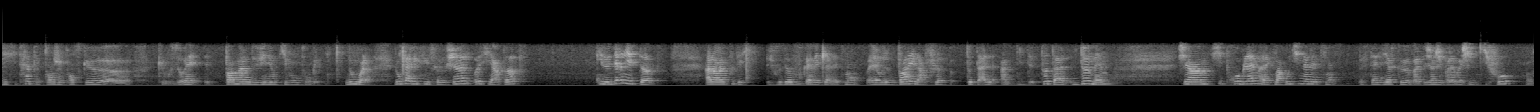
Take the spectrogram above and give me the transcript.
D'ici très peu de temps, je pense que que vous aurez pas mal de vidéos qui vont tomber. Donc voilà. Donc la Mixing Solution, aussi un top. Et le dernier top, alors écoutez, je vous avoue qu'avec l'allaitement, d'ailleurs je vais vous parler d'un flop total, un guide total, de même. J'ai un petit problème avec ma routine allaitement. C'est-à-dire que bah, déjà j'ai pas la machine qu'il faut, donc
